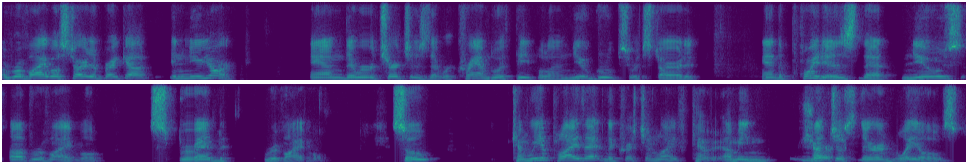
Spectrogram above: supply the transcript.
a revival started to break out in New York. And there were churches that were crammed with people, and new groups were started. And the point is that news of revival spread revival. So, can we apply that in the Christian life? Can, I mean, sure. not just there in Wales.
